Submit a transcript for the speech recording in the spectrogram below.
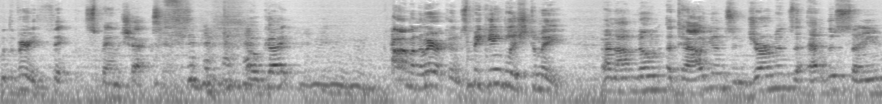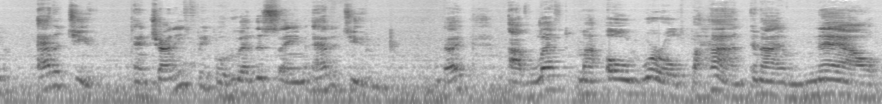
with a very thick Spanish accent. Okay? I'm an American, speak English to me. And I've known Italians and Germans that had the same attitude, and Chinese people who had the same attitude. Okay? I've left my old world behind, and I am now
